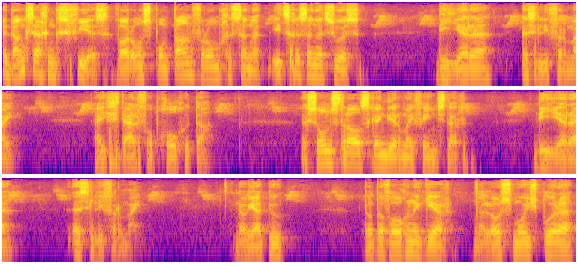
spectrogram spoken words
'n Dankseggingsfees waar ons spontaan vir hom gesing het. Iets gesing het soos Die Here is lief vir my. Hy sterf op Golgotha. 'n Sonstraal skyn deur my venster. Die Here is lief vir my. Nou ja toe. Tot 'n volgende keer. 'n Los mooi spore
